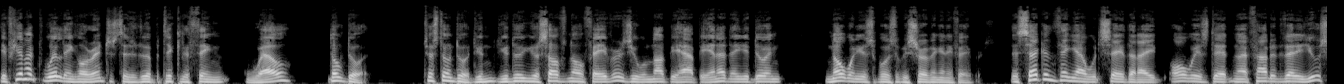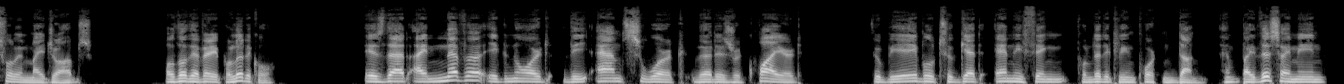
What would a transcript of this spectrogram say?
If you're not willing or interested to do a particular thing well, don't do it. Just don't do it. You, you're doing yourselves no favors. You will not be happy in it. And you're doing no one you're supposed to be serving any favors. The second thing I would say that I always did, and I found it very useful in my jobs, although they're very political, is that I never ignored the ants work that is required to be able to get anything politically important done. And by this, I mean,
